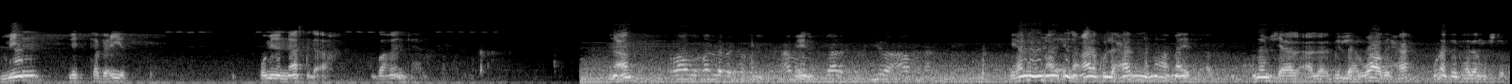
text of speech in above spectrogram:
من للتبعيض ومن الناس إلى آخر. الظاهر انتهى. نعم. الراوي غلب التقريب إيه. قال التكبير عاما يعني ما على كل حال إنه ما, ما يذهب. نمشي على الأدلة الواضحة ونترك هذا المشتبه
